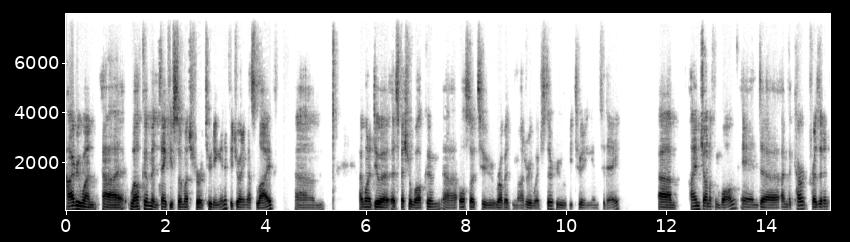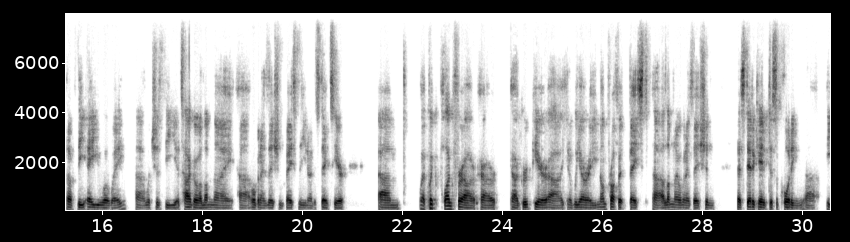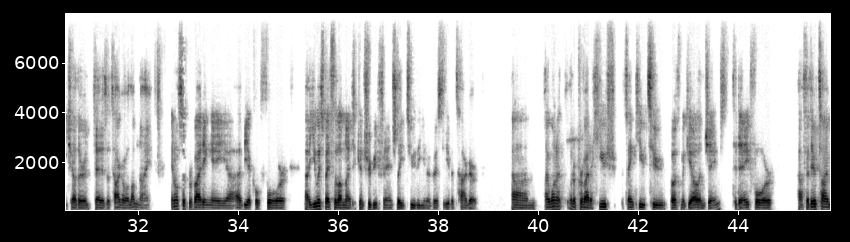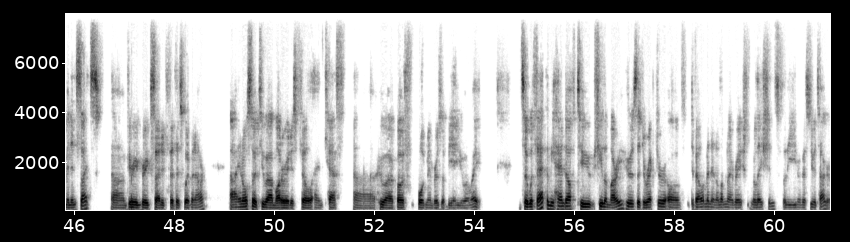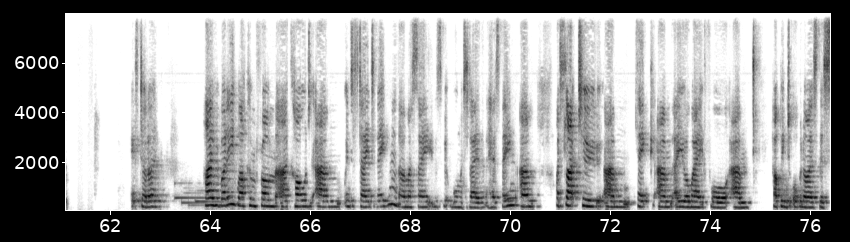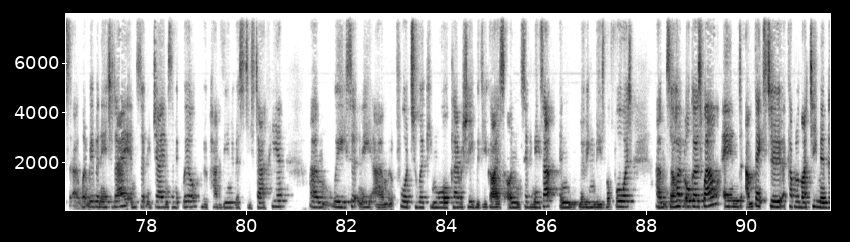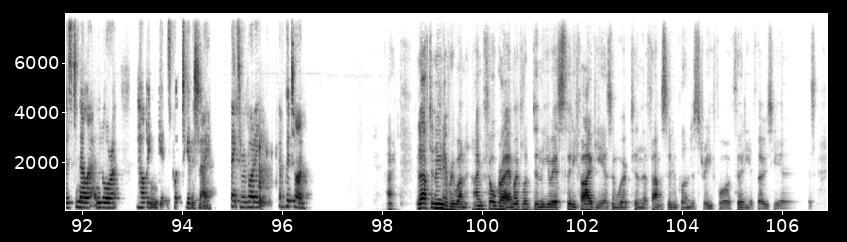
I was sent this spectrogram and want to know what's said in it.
Hi, everyone. Uh, welcome and thank you so much for tuning in if you're joining us live. Um, I want to do a, a special welcome uh, also to Robert and Marjorie Webster, who will be tuning in today. Um, I'm Jonathan Wong, and uh, I'm the current president of the AUOA, uh, which is the Otago alumni uh, organization based in the United States here. Um, a quick plug for our, our, our group here. Uh, you know, we are a nonprofit-based alumni organization that's dedicated to supporting uh, each other, that is Otago alumni, and also providing a, uh, a vehicle for uh, US-based alumni to contribute financially to the University of Otago. Um, I want to want to provide a huge thank you to both Miguel and James today for uh, for their time and insights. Uh, I'm very very excited for this webinar, uh, and also to our moderators Phil and Kath, who are both board members of the AUOA. So with that, let me hand off to Sheila Murray, who is the Director of Development and Alumni Relations for the University of Otago. Thanks, Jono. Hi, everybody. Welcome from a cold um, winter stay in Dunedin, though I must say it is a bit warmer today than it has been. Um, I'd just like to um, thank um, AUOA for um, helping to organise this uh, webinar today, and certainly James and Miguel, who are part of the university staff here. Um, we certainly um, look forward to working more collaboratively with you guys on setting these up and moving these more forward. Um, so I hope it all goes well. And um, thanks to a couple of my team members, Danella and Laura, for helping get this put together today. Thanks, everybody. Have a good time. Hi. Good afternoon, everyone. I'm Phil Graham. I've lived in the US 35 years and worked in the pharmaceutical industry for 30 of those years.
